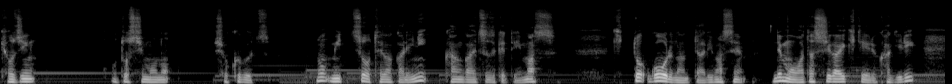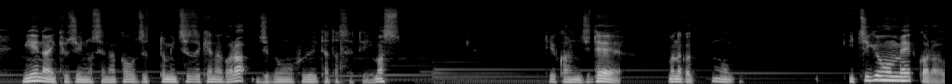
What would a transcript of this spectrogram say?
巨人、落とし物、植物の3つを手がかりに考え続けています。きっとゴールなんてありません。でも私が生きている限り、見えない巨人の背中をずっと見続けながら自分を奮い立たせています。っていう感じで、まあなんかもう、1行目から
